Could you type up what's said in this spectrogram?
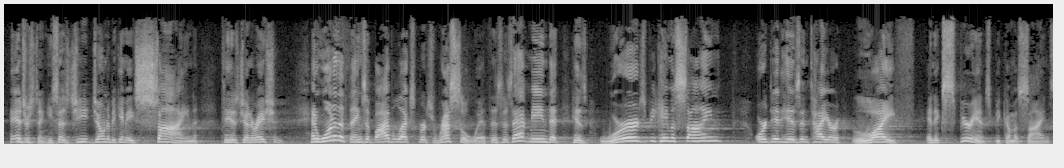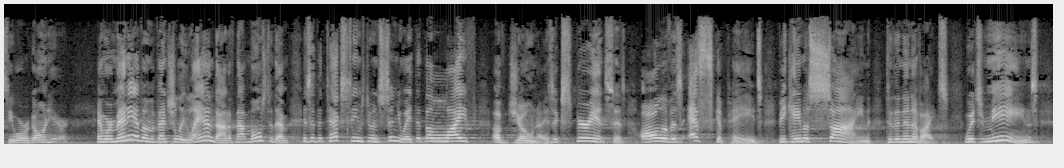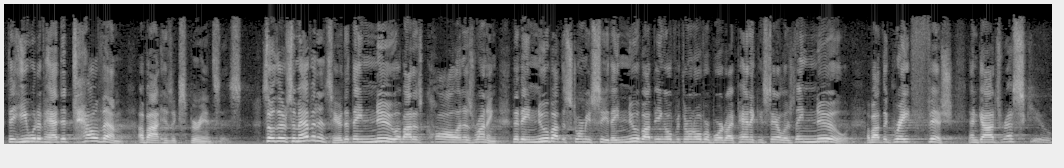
Interesting. He says Jonah became a sign to his generation. And one of the things that Bible experts wrestle with is does that mean that his words became a sign? Or did his entire life and experience become a sign? See where we're going here? And where many of them eventually land on, if not most of them, is that the text seems to insinuate that the life of Jonah, his experiences, all of his escapades became a sign to the Ninevites, which means that he would have had to tell them about his experiences. So there's some evidence here that they knew about his call and his running, that they knew about the stormy sea, they knew about being overthrown overboard by panicky sailors, they knew about the great fish and God's rescue.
